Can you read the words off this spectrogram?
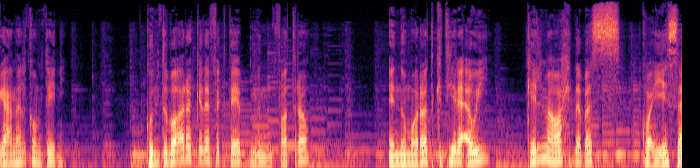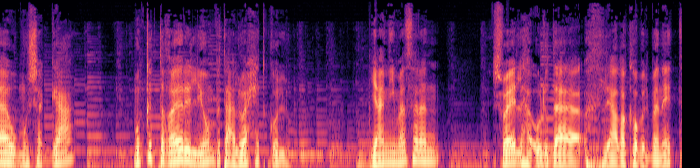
رجعنا لكم تاني. كنت بقرأ كده في كتاب من فترة إنه مرات كتيرة قوي كلمة واحدة بس كويسة ومشجعة ممكن تغير اليوم بتاع الواحد كله. يعني مثلا شوية اللي هقوله ده ليه علاقة بالبنات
